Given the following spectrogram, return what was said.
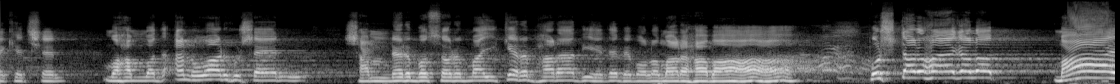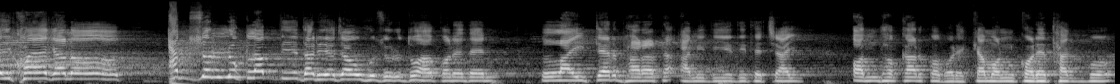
রেখেছেন, মোহাম্মদ আনোয়ার হোসেন। সামনের বছর মাইকের ভাড়া দিয়ে দেবে বলো মার হাবা পোস্টার হয়ে গেল মাইক হয়ে গেল। একজন লোক লাভ দিয়ে দাঁড়িয়ে যাও, হুজুর দোয়া করে দেন। লাইটের ভাড়াটা আমি দিয়ে দিতে চাই। অন্ধকার কবরে কেমন করে থাকব?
